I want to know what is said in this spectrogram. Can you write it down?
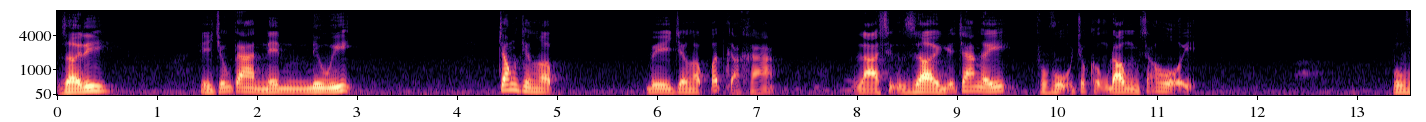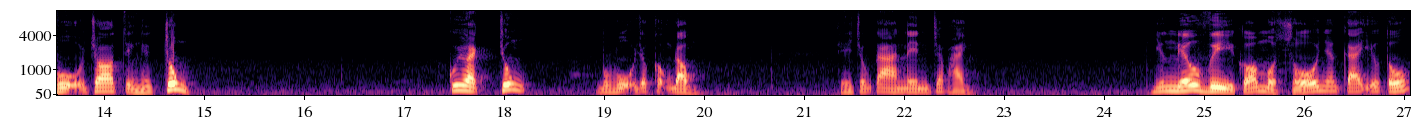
rời đi, thì chúng ta nên lưu ý. Trong trường hợp, vì trường hợp bất khả kháng là sự rời nghĩa trang ấy phục vụ cho cộng đồng xã hội, phục vụ cho tình hình chung, quy hoạch chung, phục vụ cho cộng đồng. Thì chúng ta nên chấp hành. Nhưng nếu vì có một số những cái yếu tố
